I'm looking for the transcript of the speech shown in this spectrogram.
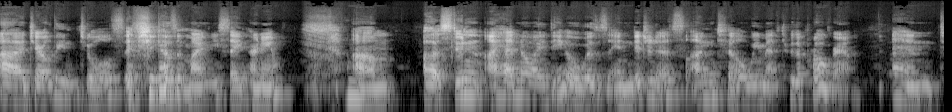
uh, Geraldine Jules, if she doesn't mind me saying her name. Mm-hmm. Um, a student I had no idea was Indigenous until we met through the program. And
